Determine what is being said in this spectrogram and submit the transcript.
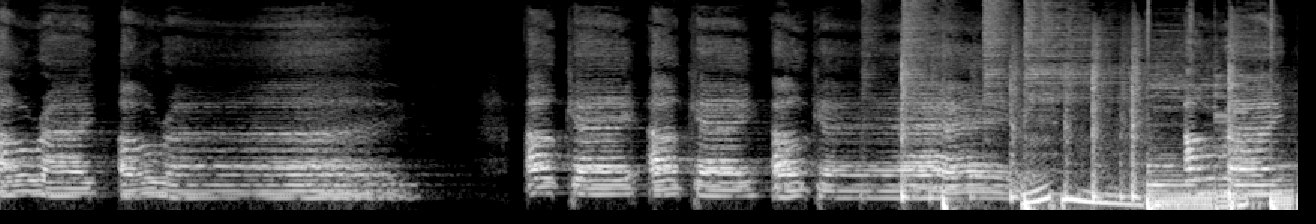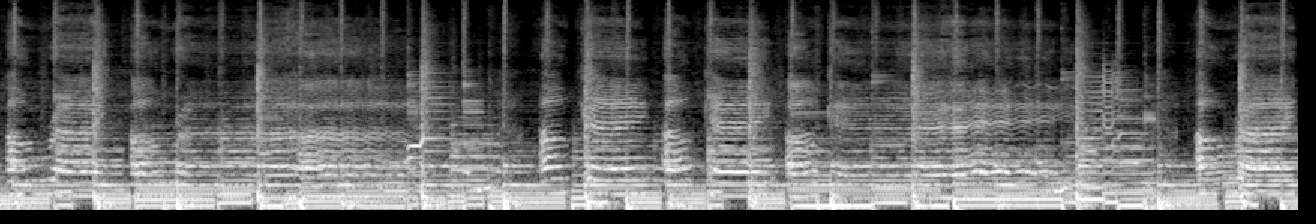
alright, alright. Okay, okay, okay. Alright, alright, alright. Okay, okay, okay. Alright,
